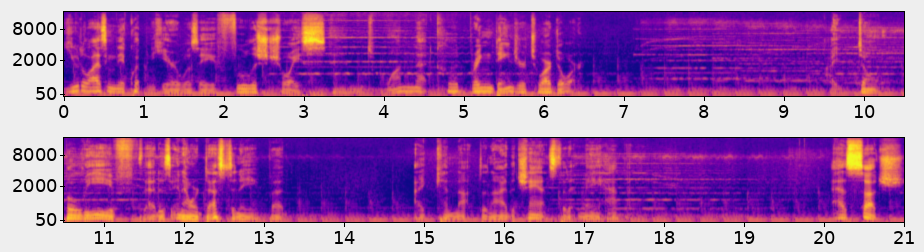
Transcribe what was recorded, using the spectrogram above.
utilizing the equipment here was a foolish choice and one that could bring danger to our door. I don't believe that is in our destiny, but I cannot deny the chance that it may happen. As such,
